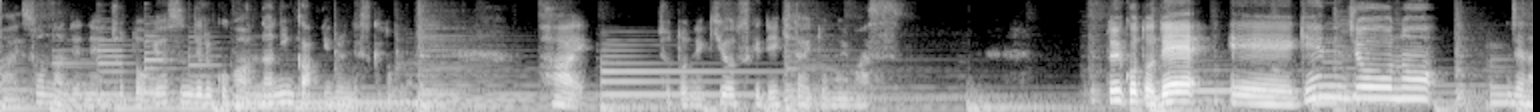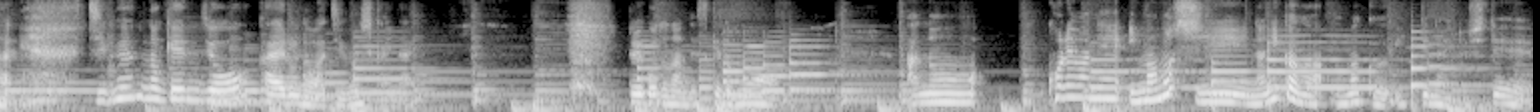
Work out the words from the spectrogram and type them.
はいそんなんでねちょっと休んでる子が何人かいるんですけども。はい。ちょっとね気をつけていきたいと思います。ということで、えー現状のじゃない 自分の現状を変えるのは自分しかいないということなんですけどもあのこれはね今もし何かがうまくいってないとして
